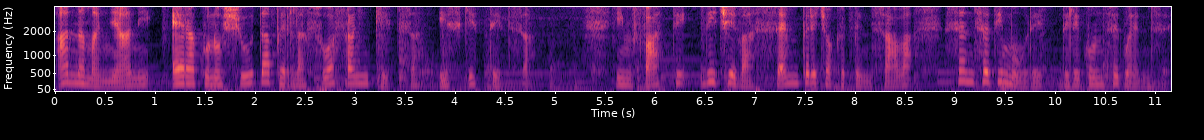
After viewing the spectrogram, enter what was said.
Anna Magnani era conosciuta per la sua franchezza e schiettezza. Infatti diceva sempre ciò che pensava senza timore delle conseguenze.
